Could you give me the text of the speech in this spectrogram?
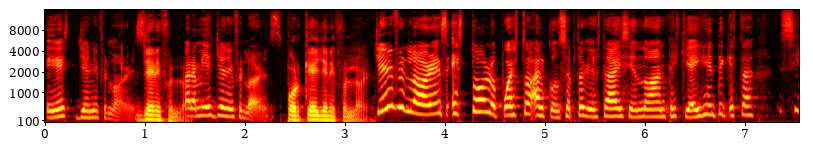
es Jennifer Lawrence. Jennifer Para Lawrence. mí es Jennifer Lawrence. ¿Por qué Jennifer Lawrence? Jennifer Lawrence es todo lo opuesto al concepto que yo estaba diciendo antes, que hay gente que está, sí,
